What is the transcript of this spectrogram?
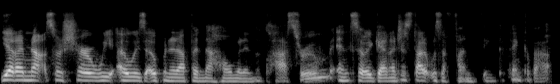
yet i'm not so sure we always open it up in the home and in the classroom. And so again i just thought it was a fun thing to think about.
